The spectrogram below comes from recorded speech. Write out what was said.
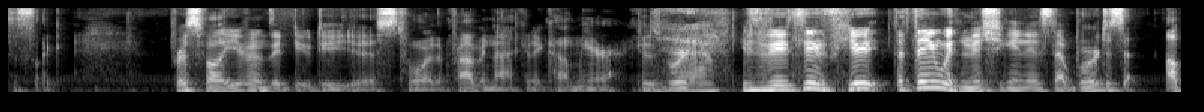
just like. First of all, even if they do do this tour, they're probably not going to come here because we're. Yeah. if the thing- here, the thing with Michigan is that we're just a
